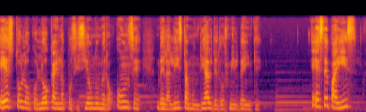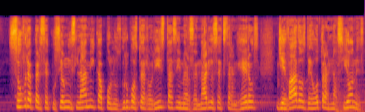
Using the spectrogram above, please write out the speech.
Esto lo coloca en la posición número 11 de la lista mundial de 2020. Este país sufre persecución islámica por los grupos terroristas y mercenarios extranjeros llevados de otras naciones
